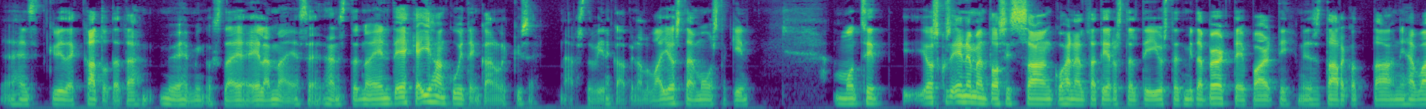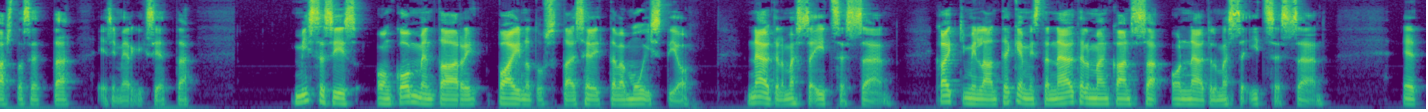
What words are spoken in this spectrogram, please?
Ja hän sitten kyllä katu tätä myöhemmin, koska tämä ei elämää. Ja se, hän sitten, no ei nyt ehkä ihan kuitenkaan ole kyse näärästä viinakaapin alla, vaan jostain muustakin. Mutta sitten joskus enemmän tosissaan, kun häneltä tiedusteltiin just, että mitä birthday party, mitä se tarkoittaa, niin hän vastasi, että esimerkiksi, että missä siis on kommentaari, painotus tai selittävä muistio näytelmässä itsessään. Kaikki, millä on tekemistä näytelmän kanssa, on näytelmässä itsessään että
